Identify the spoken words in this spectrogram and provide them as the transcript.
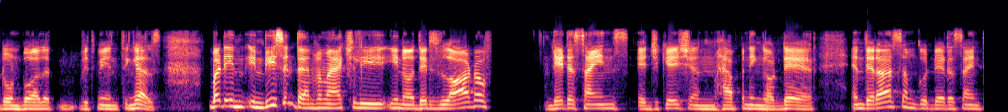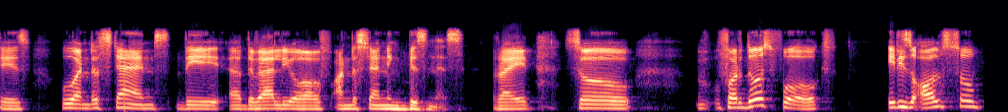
don't bother with me anything else. But in in recent times i'm actually you know there is a lot of data science education happening out there. And there are some good data scientists who understands the uh, the value of understanding business right? So for those folks, it is also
